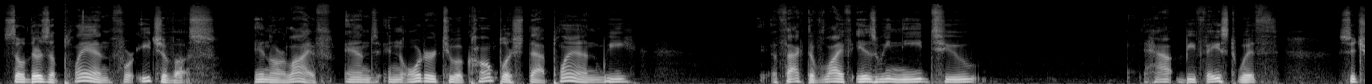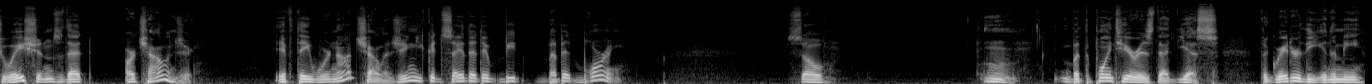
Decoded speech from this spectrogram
So there's a plan for each of us in our life. And in order to accomplish that plan, we, a fact of life is we need to ha- be faced with situations that are challenging. If they were not challenging, you could say that they would be a bit boring. So, mm, but the point here is that yes, the greater the enemy,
